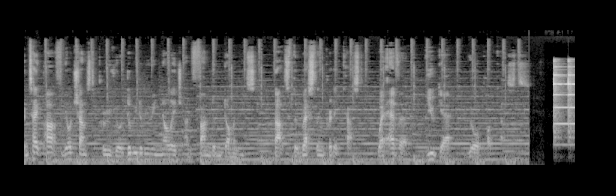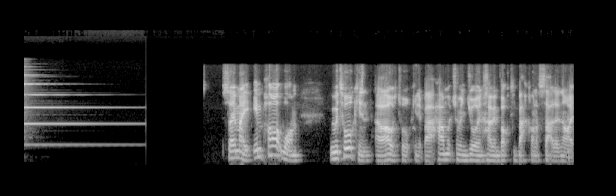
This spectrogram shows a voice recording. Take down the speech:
and take part for your chance to prove your WWE knowledge and fandom dominance. That's the Wrestling Predict Cast, wherever you get your podcasts. So, mate, in part one, we were talking, or I was talking about how much I'm enjoying having boxing back on a Saturday night.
